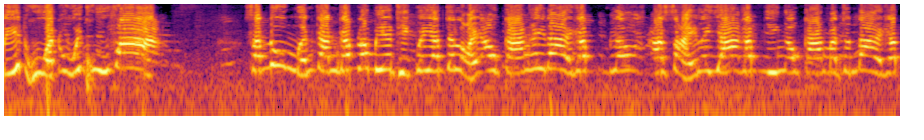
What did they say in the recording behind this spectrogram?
ลีดหวดอุ้ยคูฟ้า สะดุ้งเหมือนกันครับ แล้วเบียร์ทิกพยายามจะหลอยเอากลางให้ได้ครับ แล้วอาศัยระยะครับ ยิงเอากลางมาจนได้ครับ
